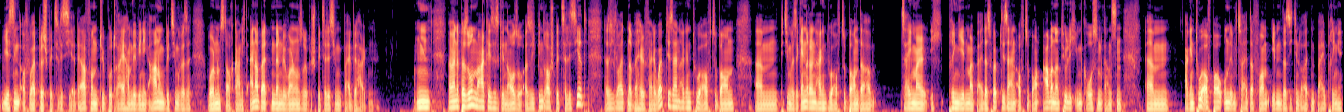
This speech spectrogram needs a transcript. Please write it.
wir sind auf WordPress spezialisiert. Ja, von Typo 3 haben wir wenig Ahnung, beziehungsweise wollen uns da auch gar nicht einarbeiten, denn wir wollen unsere Spezialisierung beibehalten. Und bei meiner Personenmarke ist es genauso. Also ich bin darauf spezialisiert, dass ich Leuten dabei helfe, eine Webdesign-Agentur aufzubauen, ähm, beziehungsweise generell eine Agentur aufzubauen. Da sage ich mal, ich bringe jeden mal bei, das Webdesign aufzubauen, aber natürlich im Großen und Ganzen ähm, Agenturaufbau und in zweiter Form eben, dass ich den Leuten beibringe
